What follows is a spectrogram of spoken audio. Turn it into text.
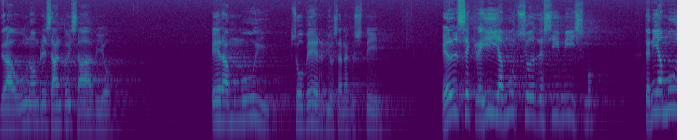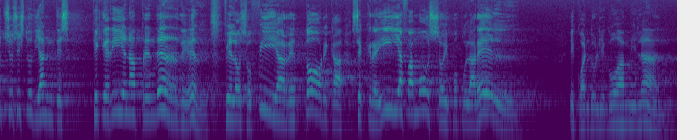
Era un hombre santo y sabio. Era muy soberbio San Agustín. Él se creía mucho de sí mismo. Tenía muchos estudiantes que querían aprender de él. Filosofía, retórica, se creía famoso y popular él. Y cuando llegó a Milán,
